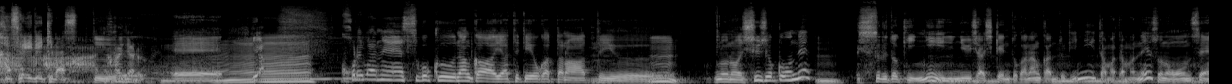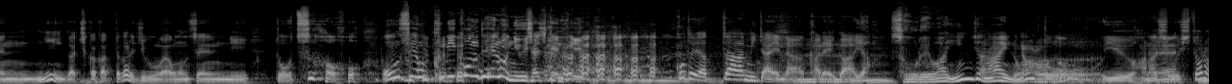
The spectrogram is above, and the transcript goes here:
稼いできますっていう。書いてある。えー。いやこれはねすごくなんかやっててよかったなっていう。その就職をね、するときに入社試験とかなんかの時にたまたまねその温泉にが近かったから自分は温泉にとツアーを 温泉を組み込んでの入社試験っていう ことやったみたいな彼がいやそれはいいんじゃないの？という話をしたら、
